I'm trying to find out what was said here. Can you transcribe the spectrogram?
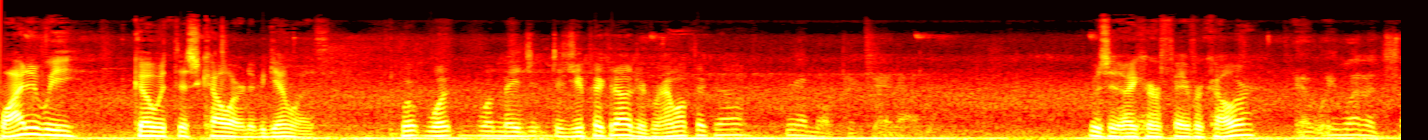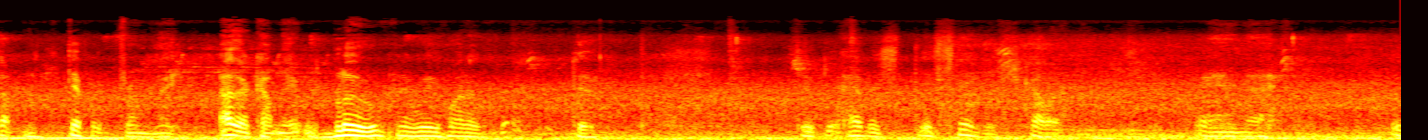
Why did we go with this color to begin with? What what what made you? Did you pick it out? Did grandma pick it out? Grandma picked that out. Was it like her favorite color? Yeah, we wanted something different from the other company. It was blue, and we wanted to to have a s- distinguished color. And uh, we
